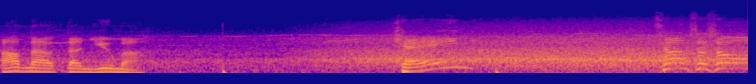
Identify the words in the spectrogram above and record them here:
Arnaut Danjuma. Kane. Chances on.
